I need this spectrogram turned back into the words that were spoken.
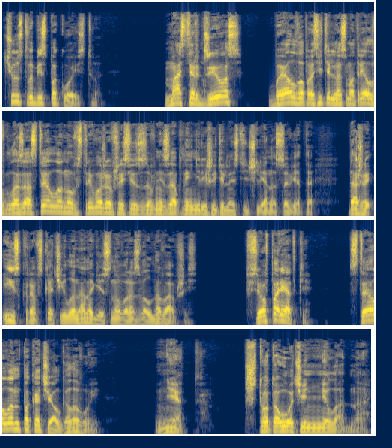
чувство беспокойства. «Мастер Джиос?» Белл вопросительно смотрел в глаза Стеллану, встревожившись из-за внезапной нерешительности члена совета. Даже искра вскочила на ноги, снова разволновавшись. «Все в порядке?» Стеллан покачал головой. «Нет, что-то очень неладно».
